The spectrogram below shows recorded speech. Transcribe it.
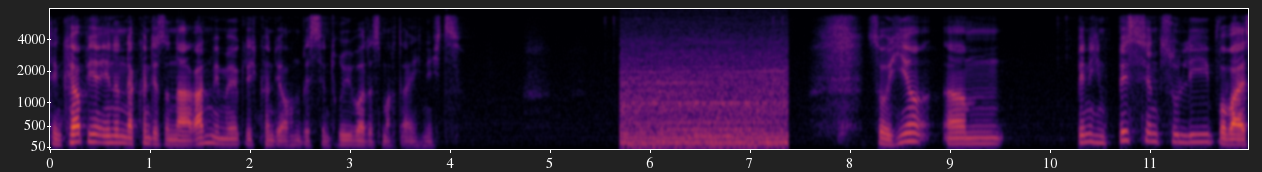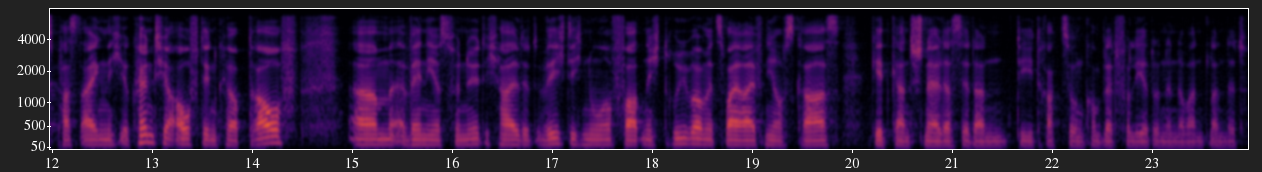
Den Körper hier innen, da könnt ihr so nah ran wie möglich, könnt ihr auch ein bisschen drüber, das macht eigentlich nichts. So, hier ähm, bin ich ein bisschen zu lieb, wobei es passt eigentlich. Ihr könnt hier auf den Körb drauf, ähm, wenn ihr es für nötig haltet. Wichtig nur, fahrt nicht drüber mit zwei Reifen hier aufs Gras. Geht ganz schnell, dass ihr dann die Traktion komplett verliert und in der Wand landet.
